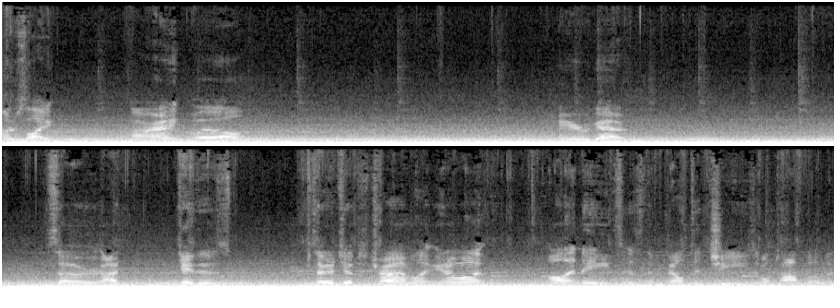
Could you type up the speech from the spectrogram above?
I'm just like, all right, well, here we go. So I gave those potato chips a try. I'm like, you know what? All it needs is the melted cheese on top of it.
